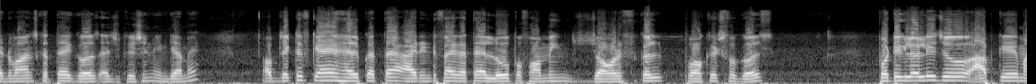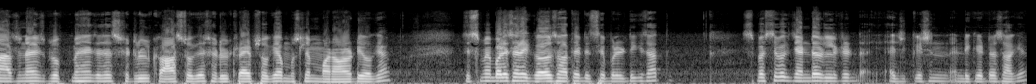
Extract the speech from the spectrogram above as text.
एडवांस करता है गर्ल्स एजुकेशन इंडिया में ऑब्जेक्टिव क्या है? हेल्प करता है आइडेंटिफाई करता है low performing geographical pockets for girls particularly जो आपके मार्जिनाइज ग्रुप में है, जैसे शेड्यूल कास्ट हो गया शेड्यूल ट्राइब्स हो गया मुस्लिम माइनॉरिटी हो गया, जिसमें बड़े सारे गर्ल्स आते हैं डिसेबिलिटी के साथ। Specific gender related education indicators आ गया।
